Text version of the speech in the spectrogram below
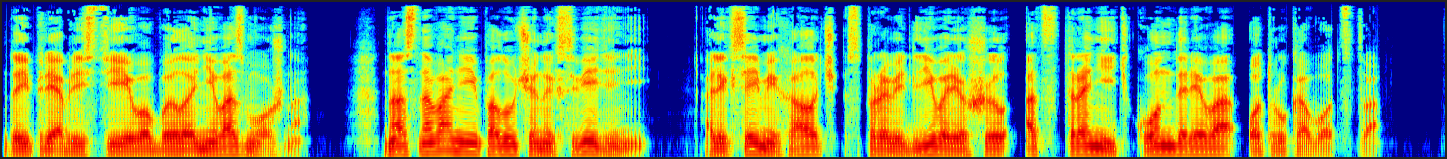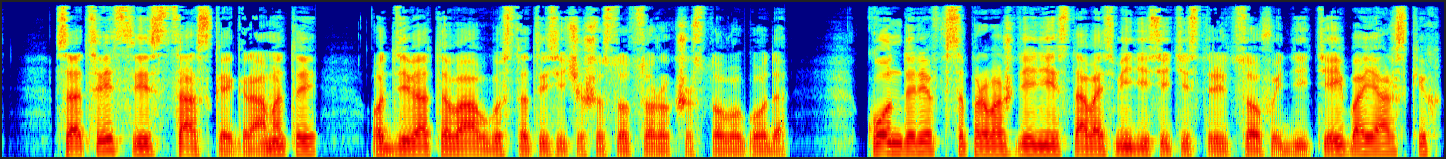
да и приобрести его было невозможно. На основании полученных сведений Алексей Михайлович справедливо решил отстранить Кондарева от руководства. В соответствии с царской грамотой от 9 августа 1646 года Кондарев в сопровождении 180 стрельцов и детей боярских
